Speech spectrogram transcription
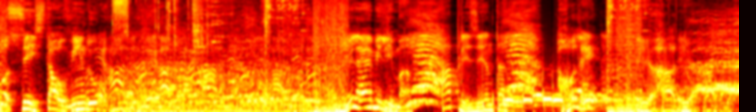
Você está ouvindo. Guilherme Lima. Apresenta Rolê. Errado. Agora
